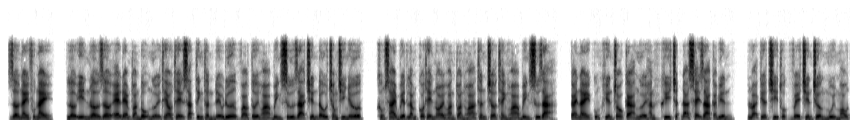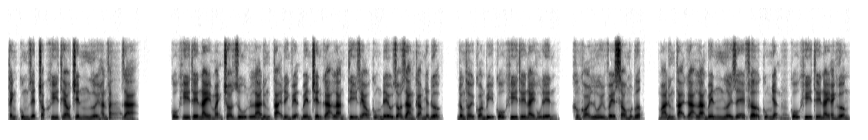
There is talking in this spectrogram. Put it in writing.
Giờ này phút này linze đem toàn bộ người theo thể xác tinh thần đều đưa vào tới hòa bình sứ giả chiến đấu trong trí nhớ, không sai biệt lắm có thể nói hoàn toàn hóa thân trở thành hòa bình sứ giả, cái này cũng khiến cho cả người hắn khí chất đã xảy ra cải biến, loại kia chỉ thuộc về chiến trường mùi máu tanh cùng giết chóc khí theo trên người hắn phát ra cỗ khí thế này mạnh cho dù là đứng tại đình viện bên trên gạ lạn tỉ dẻo cũng đều rõ ràng cảm nhận được, đồng thời còn bị cỗ khí thế này hù đến, không khỏi lui về sau một bước, mà đứng tại gạ lạn bên người dễ phở cũng nhận cỗ khí thế này ảnh hưởng,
